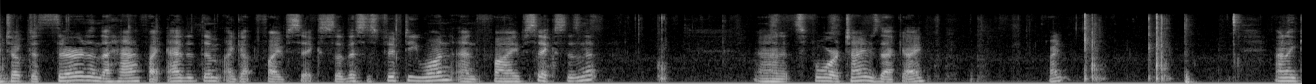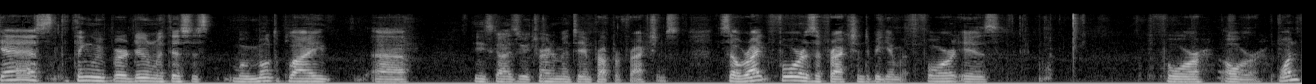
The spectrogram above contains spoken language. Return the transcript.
took the third and the half, I added them, I got 5 6. So this is 51 and 5 6, isn't it? And it's 4 times that guy. Right? And I guess the thing we were doing with this is when we multiply uh, these guys, we turn them into improper fractions. So right 4 is a fraction to begin with. 4 is 4 over 1.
